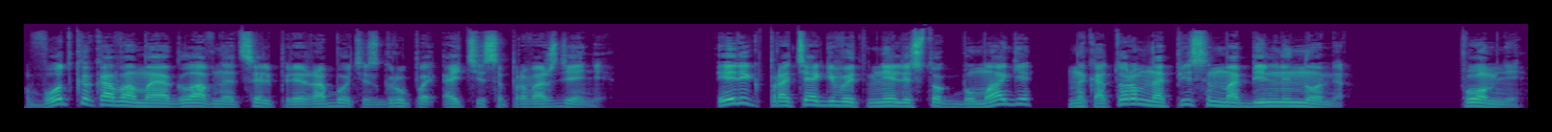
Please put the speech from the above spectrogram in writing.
вот какова моя главная цель при работе с группой IT-сопровождения. Эрик протягивает мне листок бумаги, на котором написан мобильный номер. Помни,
